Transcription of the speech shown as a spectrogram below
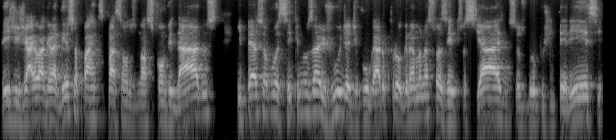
Desde já eu agradeço a participação dos nossos convidados e peço a você que nos ajude a divulgar o programa nas suas redes sociais, nos seus grupos de interesse.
